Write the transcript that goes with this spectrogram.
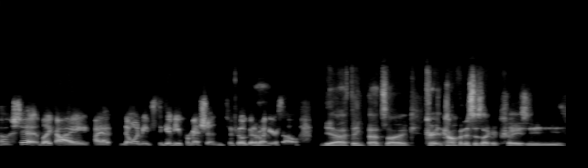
oh shit, like I, I, no one needs to give you permission to feel good about yourself. Yeah, I think that's like confidence is like a crazy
